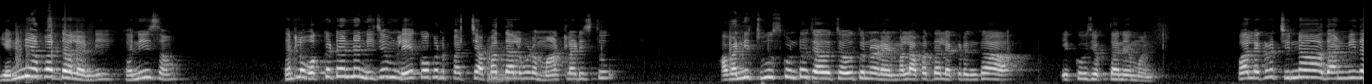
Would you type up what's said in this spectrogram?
ఎన్ని అబద్ధాలండి? కనీసం దాంట్లో ఒక్కటన్నా నిజం లేకోకుండా పచ్చి అబద్ధాలు కూడా మాట్లాడిస్తూ అవన్నీ చూసుకుంటూ చదువు చదువుతున్నాడు ఆయన. మళ్ళీ అబద్ధాలు ఎక్కడ ఇంకా ఎక్కువ చెప్తానేమో అని. వాళ్ళు ఎక్కడ చిన్న దాని మీద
